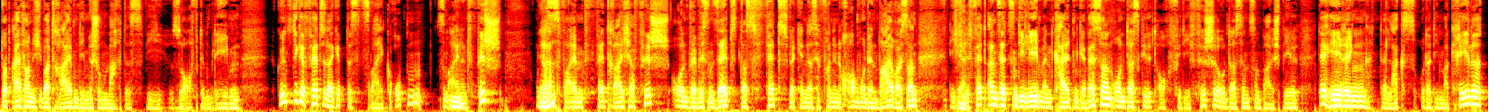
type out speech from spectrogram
dort einfach nicht übertreiben. Die Mischung macht es wie so oft im Leben. Günstige Fette, da gibt es zwei Gruppen. Zum einen mhm. Fisch. Und ja? das ist vor allem fettreicher Fisch. Und wir wissen selbst, dass Fett, wir kennen das ja von den Robben und den Walrössern, die viel ja. Fett ansetzen, die leben in kalten Gewässern. Und das gilt auch für die Fische. Und das sind zum Beispiel der Hering, der Lachs oder die Makrele.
